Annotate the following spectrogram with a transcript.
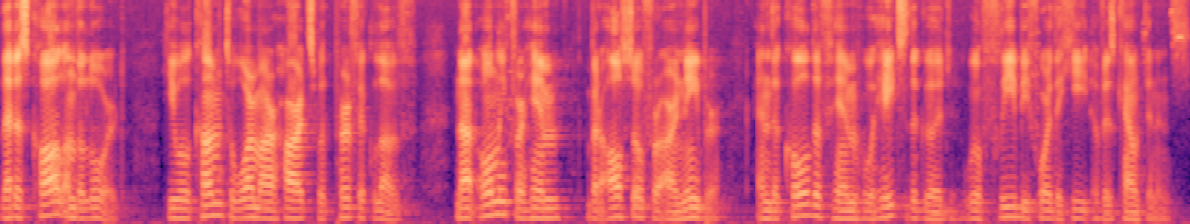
let us call on the Lord. He will come to warm our hearts with perfect love not only for him, but also for our neighbor, and the cold of him who hates the good will flee before the heat of his countenance.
